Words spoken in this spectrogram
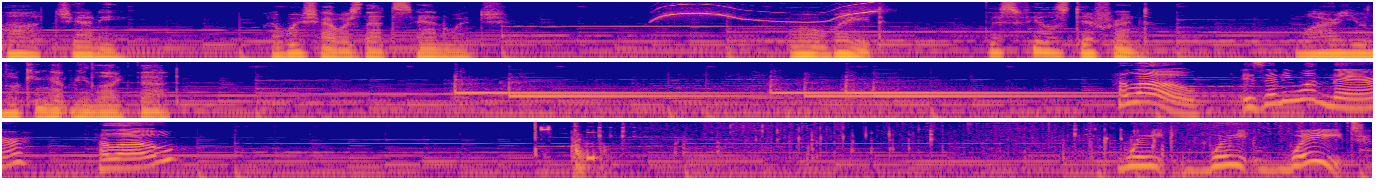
Ah, Jenny. I wish I was that sandwich. Oh, wait. This feels different. Why are you looking at me like that? Hello, is anyone there? Hello? Wait, wait, wait!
